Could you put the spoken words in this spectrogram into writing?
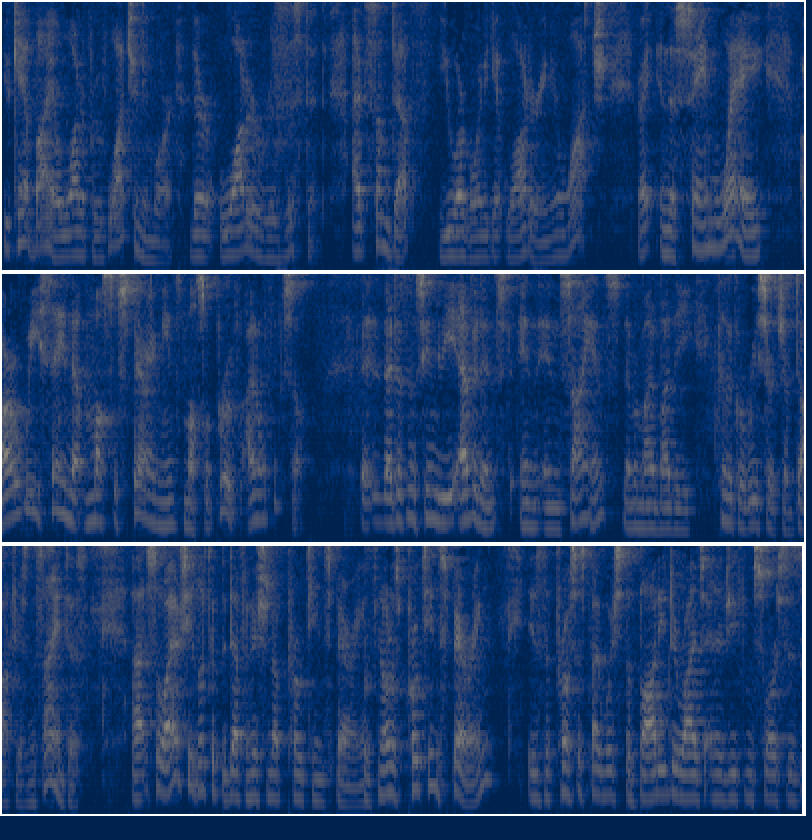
You can't buy a waterproof watch anymore. They're water resistant. At some depth, you are going to get water in your watch, right? In the same way, are we saying that muscle sparing means muscle proof? I don't think so that doesn't seem to be evidenced in, in science, never mind by the clinical research of doctors and scientists. Uh, so I actually looked up the definition of protein sparing. If notice protein sparing is the process by which the body derives energy from sources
